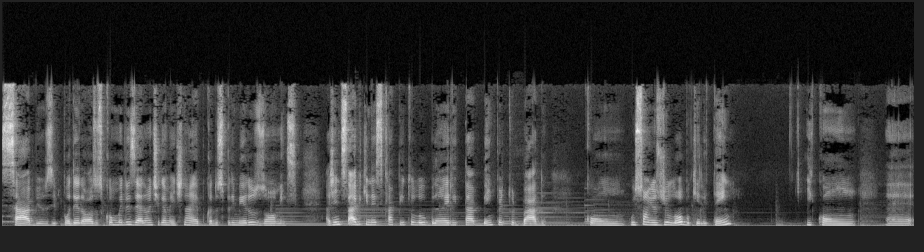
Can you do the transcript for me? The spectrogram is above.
sábios e poderosos como eles eram antigamente na época dos primeiros homens. A gente sabe que nesse capítulo o Bran ele tá bem perturbado com os sonhos de lobo que ele tem, e com é,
